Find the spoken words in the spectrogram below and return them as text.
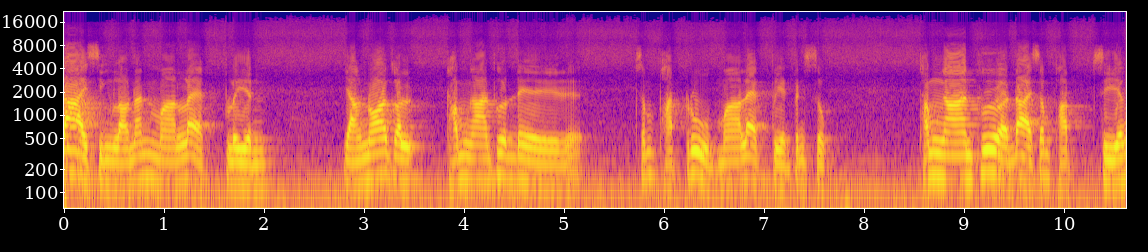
ได้สิ่งเหล่านั้นมาแลกเปลี่ยน อย่างน้อยก็ทำงานเพื่อได้สัมผัสรูปมาแลกเปลี่ยนเป็นสุข ทำงานเพื่อได้สัมผัสเสียง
